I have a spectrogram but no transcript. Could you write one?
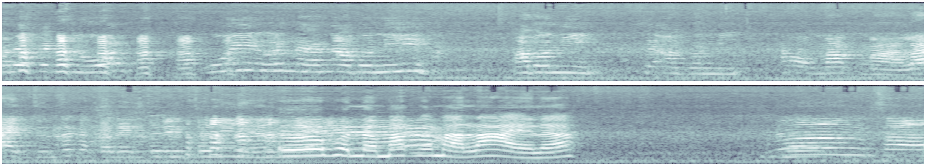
มันได้เป็นจุดอุ้ยเอ้ยแนนเอาตัวนี้ เอาตัวนี้จะเอาตัวนี้เอามากมาไล่จุดตั้งแต่ตัวนี้ตัวนี้ตัวนี้เออเพนนามักก็มาไล่นะหนึ่งสอ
